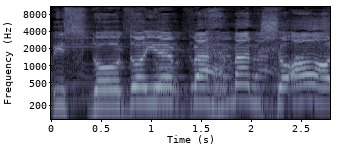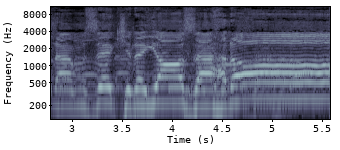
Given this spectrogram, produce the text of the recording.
بیست و دوی بهمن شعارم ذکر یا زهراست.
